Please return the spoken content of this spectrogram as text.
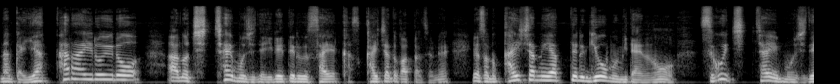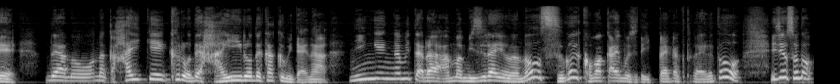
なんかやったらいろいろ、あの、ちっちゃい文字で入れてる会社とかあったんですよね。いや、その会社のやってる業務みたいなのを、すごいちっちゃい文字で、で、あの、なんか背景黒で灰色で書くみたいな、人間が見たらあんま見づらいようなのをすごい細かい文字でいっぱい書くとかやると、一応その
